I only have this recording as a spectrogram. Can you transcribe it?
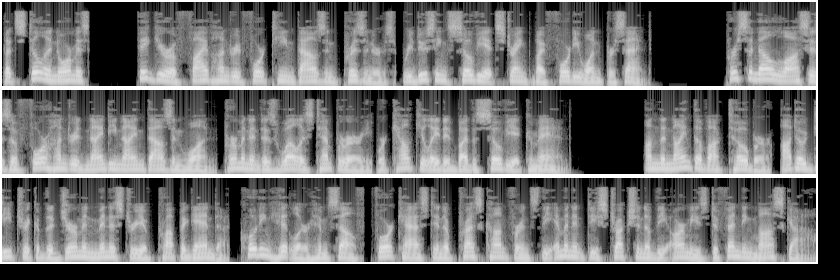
but still enormous figure of 514,000 prisoners, reducing Soviet strength by 41%. Personnel losses of 499,001 permanent as well as temporary were calculated by the Soviet command. On 9 October, Otto Dietrich of the German Ministry of Propaganda, quoting Hitler himself, forecast in a press conference the imminent destruction of the armies defending Moscow.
